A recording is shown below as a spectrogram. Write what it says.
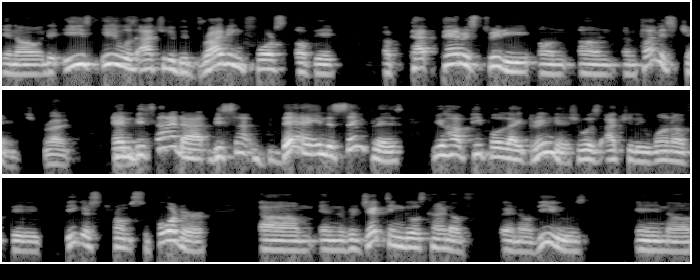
You know, the East, he was actually the driving force of the uh, Pa- Paris Treaty on, on, on climate change. Right. And beside that, beside there in the same place, you have people like Gringish, who was actually one of the biggest Trump supporter, um, and rejecting those kind of you know views in uh,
